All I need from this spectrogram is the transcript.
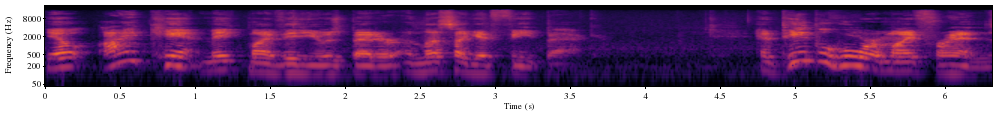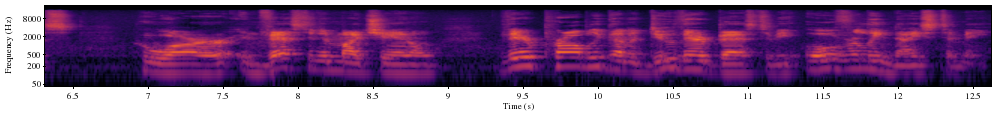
You know, I can't make my videos better unless I get feedback. And people who are my friends, who are invested in my channel, they're probably going to do their best to be overly nice to me.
